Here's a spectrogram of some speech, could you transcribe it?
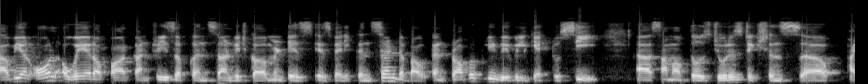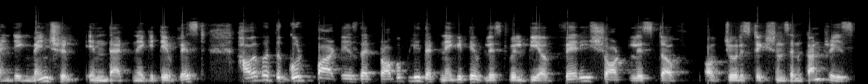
Uh, we are all aware of our countries of concern, which government is, is very concerned about, and probably we will get to see uh, some of those jurisdictions uh, finding mention in that negative list. However, the good part is that probably that negative list will be a very short list of, of jurisdictions and countries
